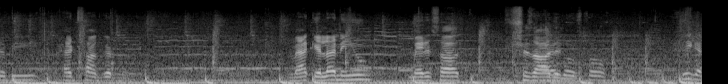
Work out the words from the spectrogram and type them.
अभी हेड सागर में। मैं अकेला नहीं हूँ मेरे साथ शहजाद अली। ठीक है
